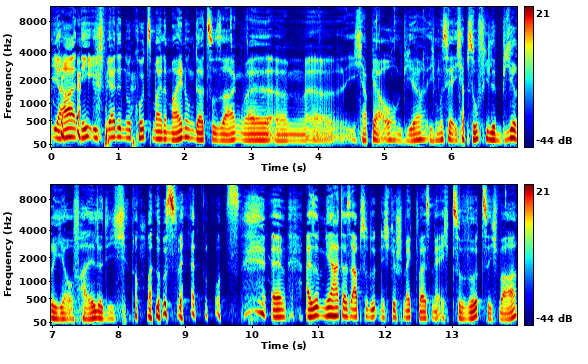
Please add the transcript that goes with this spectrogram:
Ja, nee, ich werde nur kurz meine Meinung dazu sagen, weil ähm, äh, ich habe ja auch ein Bier. Ich muss ja, ich habe so viele Biere hier auf Halde, die ich nochmal loswerden muss. Ähm, also mir hat das absolut nicht geschmeckt, weil es mir echt zu würzig war.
